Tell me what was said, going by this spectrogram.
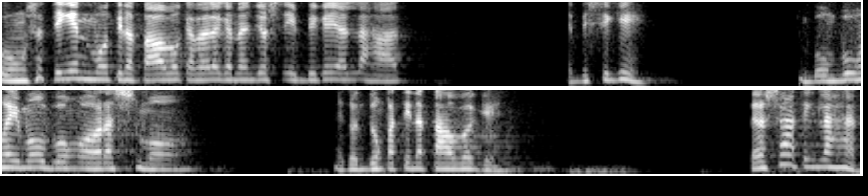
Kung sa tingin mo, tinatawag ka talaga ng Diyos ibigay ang lahat, edi sige. Yung buong buhay mo, buong oras mo, eh kung doon ka tinatawag eh. Pero sa ating lahat,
